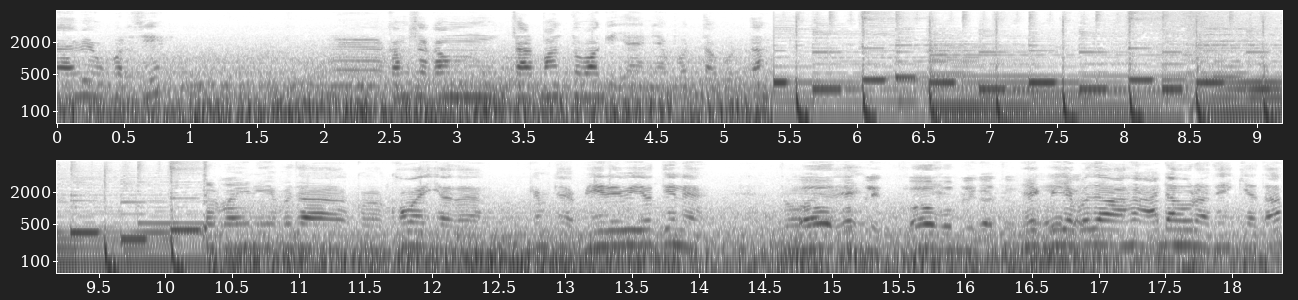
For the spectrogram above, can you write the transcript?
હાઈવે ઉપર છીએ. કમસે કમ ચાર પાંચ તો વાગી જાય ત્યાં પહોંચતા પહોંચતા. ભાઈ એ બધા ખવાઈ ગયા હતા. કેમ કે ભીડ એવી હતી ને તો પબ્લિક બહુ પબ્લિક હતું. એકબીજા બધા આડાહોરા થઈ ગયા હતા.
